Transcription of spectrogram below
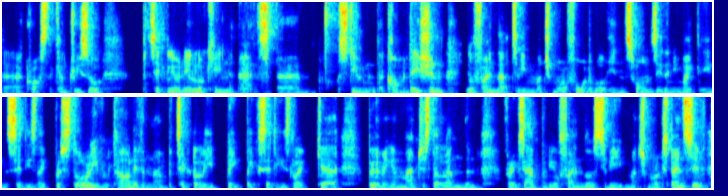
uh, across the country. So particularly when you're looking at um, student accommodation, you'll find that to be much more affordable in Swansea than you might in cities like Bristol or even Cardiff, and, and particularly big, big cities like uh, Birmingham, Manchester, London, for example. You'll find those to be much more expensive.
